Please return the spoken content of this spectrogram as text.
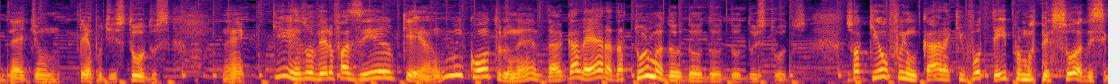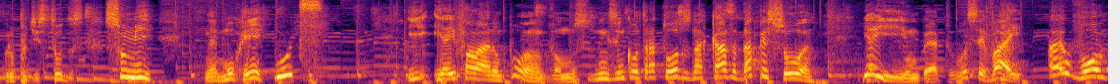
né, de um tempo de estudos, né, que resolveram fazer o quê? Um encontro, né, da galera, da turma do, do, do, do- do estudos. Só que eu fui um cara que votei por uma pessoa desse grupo de estudos sumir, né, morrer. Putz, E, e aí falaram, pô, vamos nos encontrar todos na casa da pessoa. E aí, Humberto, você vai? Ah, eu vou.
